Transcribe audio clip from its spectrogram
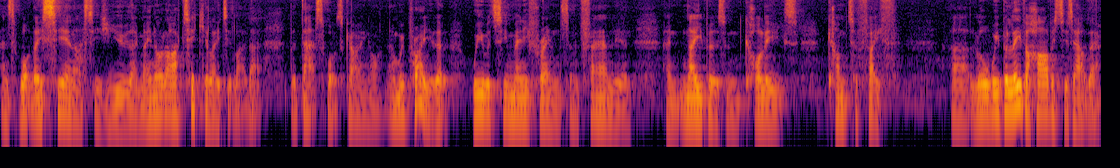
And so what they see in us is you. They may not articulate it like that, But that's what's going on. And we pray that we would see many friends and family and, and neighbours and colleagues come to faith. Uh, Lord, we believe a harvest is out there.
